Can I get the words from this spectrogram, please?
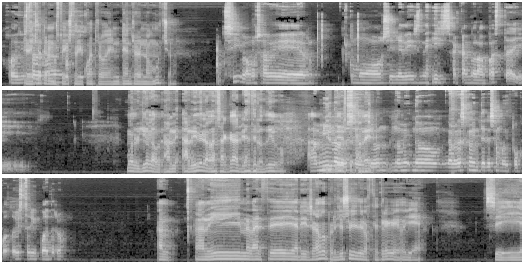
Joder, de hecho tenemos Toy Story 4 dentro de no mucho. Sí, vamos a ver cómo sigue Disney sacando la pasta y... Bueno, yo a, mí, me la va a sacar, ya te lo digo. A mí no lo sé, yo no, la verdad es que me interesa muy poco Toy Story 4. A, mí me parece arriesgado, pero yo soy de los que cree que, oye, si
